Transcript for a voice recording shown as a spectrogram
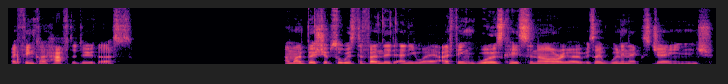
I think I have to do this. And my bishop's always defended anyway. I think worst case scenario is I win an exchange.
